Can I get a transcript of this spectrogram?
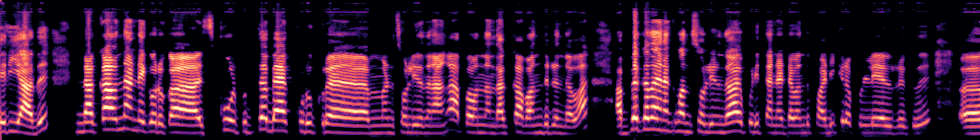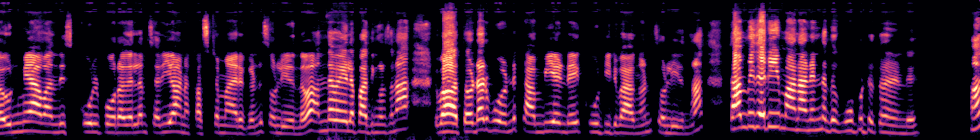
தெரியாது. இந்த அக்கா வந்து அன்னைக்கு ஒரு ஸ்கூல் புத்த பேக் கொடுக்குறன்னு சொல்லியிருந்தாங்க. அப்ப வந்து அந்த அக்கா வந்துருந்தவா. அப்பக்கதான் எனக்கு வந்து சொல்லியிருந்தா இப்படி தன்னிட்ட வந்து படிக்கிற பிள்ளைகள் இருக்குது. உண்மையா வந்து ஸ்கூல் போறதெல்லாம் சரியான கஷ்டமா இருக்குன்னு சொல்லியிருந்தவா. அந்த வகையில பாத்தீங்கன்னு சொன்னா வா தொடர்பு கொண்டு தம்பியண்டே கூட்டிட்டு வாங்கன்னு சொல்லியிருந்தான். தம்பி தெரியுமா? நான் என்னது கூப்பிட்டு இருக்கிறேன் ஆ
